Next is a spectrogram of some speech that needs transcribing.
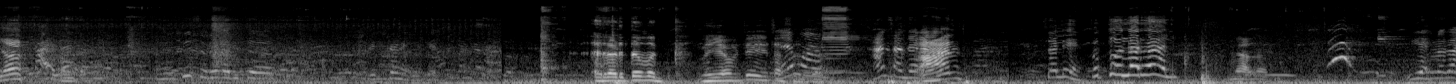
या. रडत बघ. आण चले पण तो लढल ये. मनाला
